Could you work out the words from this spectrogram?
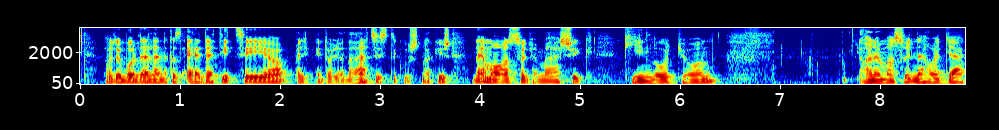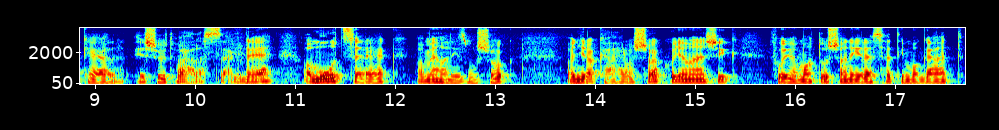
De hogy a borderline az eredeti célja, egyébként hogy a narcisztikusnak is, nem az, hogy a másik kínlódjon, hanem az, hogy ne hagyják el, és őt válasszák. De a módszerek, a mechanizmusok annyira károsak, hogy a másik folyamatosan érezheti magát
